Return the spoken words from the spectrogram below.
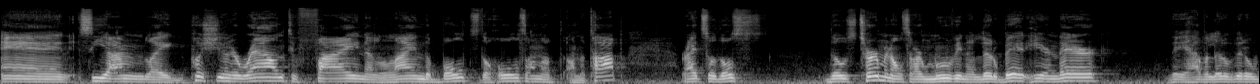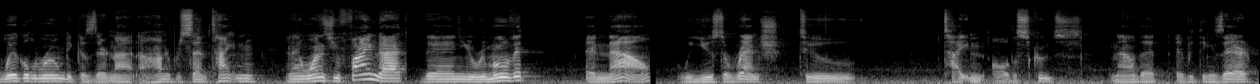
and see I'm like pushing it around to find and align the bolts, the holes on the on the top, right? So those those terminals are moving a little bit here and there they have a little bit of wiggle room because they're not 100% tightened. And then once you find that, then you remove it. And now we use a wrench to tighten all the screws. Now that everything is there.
